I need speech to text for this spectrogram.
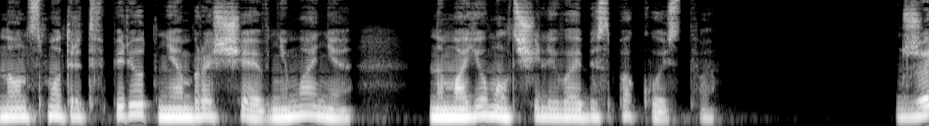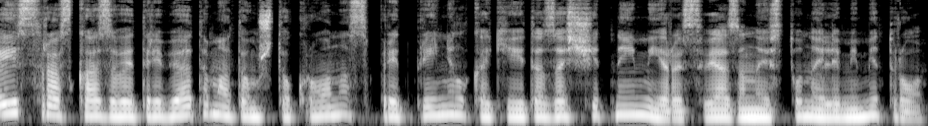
Но он смотрит вперед, не обращая внимания на мое молчаливое беспокойство. Джейс рассказывает ребятам о том, что Кронос предпринял какие-то защитные меры, связанные с туннелями метро.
